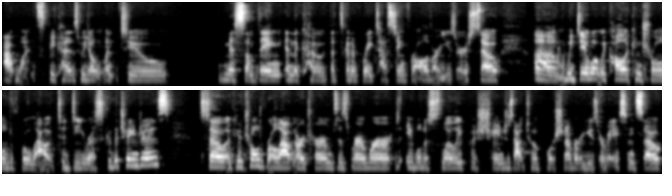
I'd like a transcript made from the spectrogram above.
at once because we don't want to miss something in the code that's going to break testing for all of our users. So um, we do what we call a controlled rollout to de-risk the changes. So a controlled rollout in our terms is where we're able to slowly push changes out to a portion of our user base. And so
